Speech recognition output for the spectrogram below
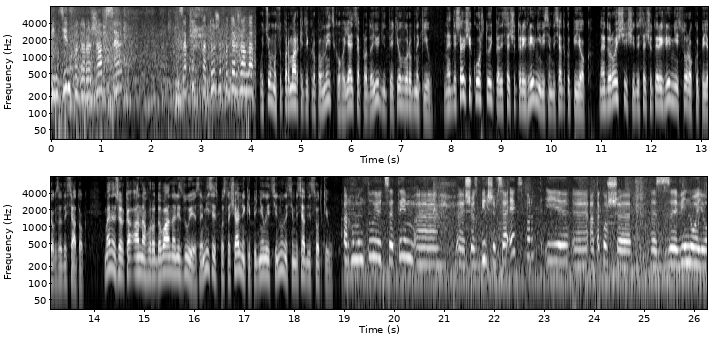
Бензин подорожав, все. Закупка теж подорожала. У цьому супермаркеті Кропивницького яйця продають від п'ятьох виробників. Найдешевші коштують 54 гривні 80 копійок. Найдорожчі – 64 гривні 40 копійок за десяток. Менеджерка Анна Городова аналізує, за місяць постачальники підняли ціну на 70%. Аргументують це тим, е, е, що збільшився експорт, і, е, а також з війною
